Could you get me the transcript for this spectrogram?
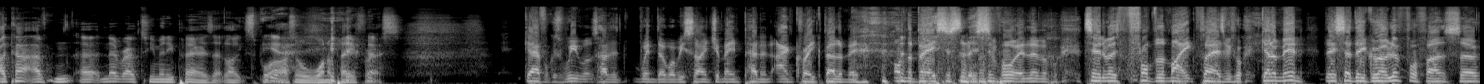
I can't have uh, never have too many players that like support Yeah. Arsenal want to play for us. Careful, because we once had a window where we signed Jermaine Pennant and Craig Bellamy on the basis that they supported Liverpool. Two of the most problematic players. We thought, get them in. They said they grew up Liverpool fans, so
